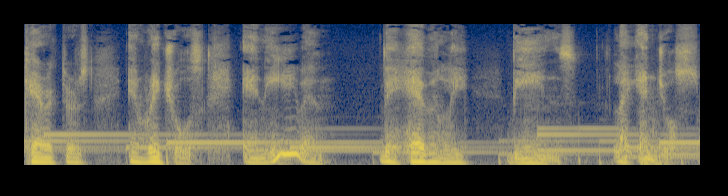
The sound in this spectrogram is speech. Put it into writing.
characters and rituals and even the heavenly beings like angels.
